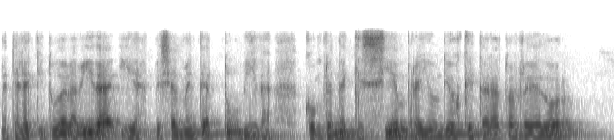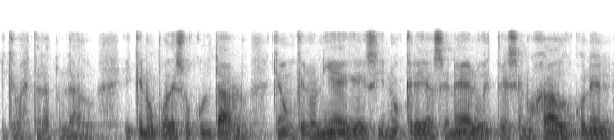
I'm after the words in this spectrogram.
Mete la actitud a la vida y especialmente a tu vida. Comprende que siempre hay un Dios que estará a tu alrededor que va a estar a tu lado y que no podés ocultarlo, que aunque lo niegues y no creas en Él o estés enojado con Él,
